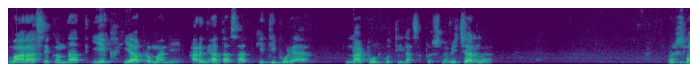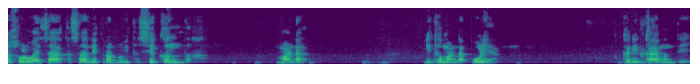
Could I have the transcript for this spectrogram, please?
बारा सेकंदात एक याप्रमाणे अर्ध्या तासात किती पोळ्या लाटून होतील असा प्रश्न विचारला. प्रश्न सोडवायचा कसा लेकरांनो? इथं सेकंद. मांडा. इथं मांडा पोळ्या. गणित काय म्हणते?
